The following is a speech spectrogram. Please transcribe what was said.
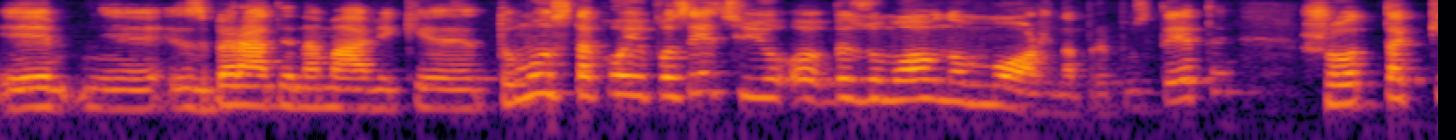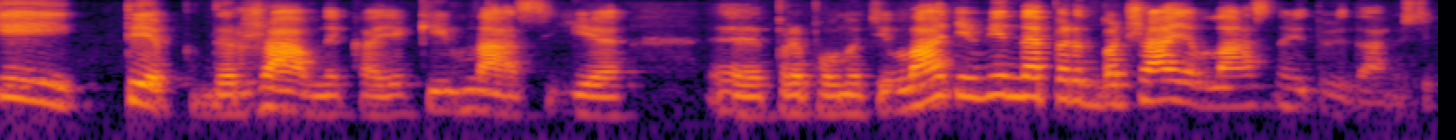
е, е, збирати на мавіки. Тому з такою позицією о, безумовно можна припустити, що такий тип державника, який в нас є е, при повноті владі, він не передбачає власної відповідальності.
